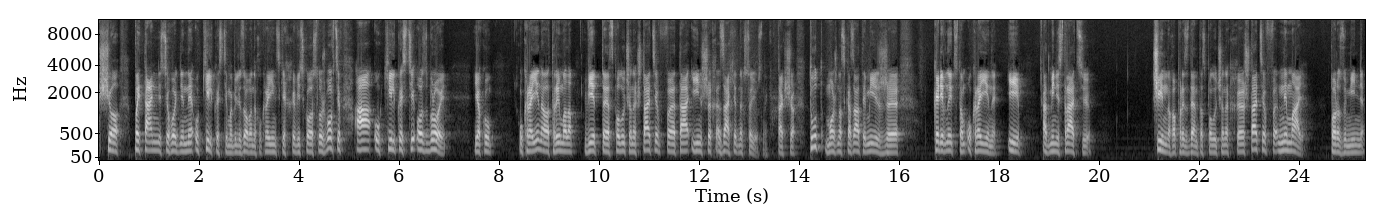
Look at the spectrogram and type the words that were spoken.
що питання сьогодні не у кількості мобілізованих українських військовослужбовців, а у кількості озброєнь, яку Україна отримала від е, Сполучених Штатів е, та інших західних союзників. Так що тут можна сказати, між е, керівництвом України і адміністрацією чинного президента Сполучених Штатів немає порозуміння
